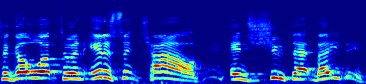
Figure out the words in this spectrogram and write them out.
to go up to an innocent child and shoot that baby.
